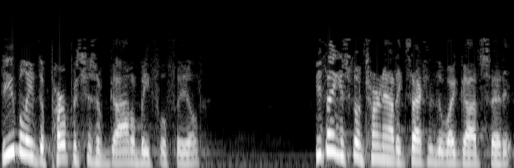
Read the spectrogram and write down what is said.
Do you believe the purposes of God will be fulfilled? You think it's going to turn out exactly the way God said it?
